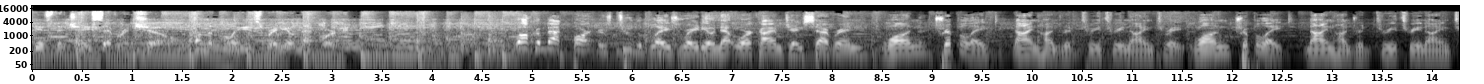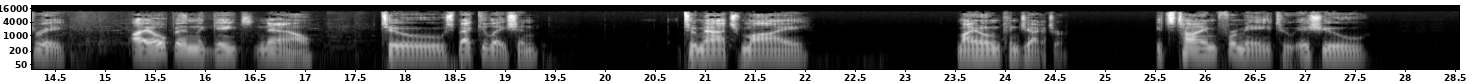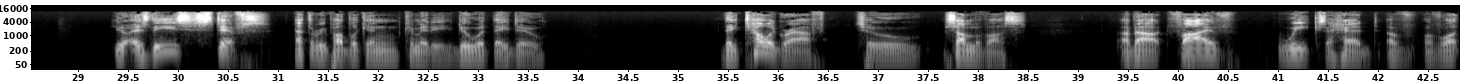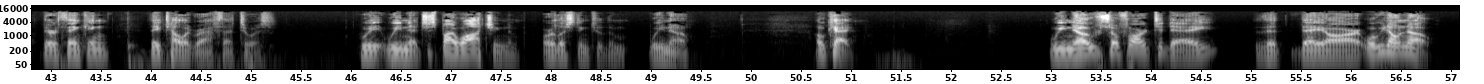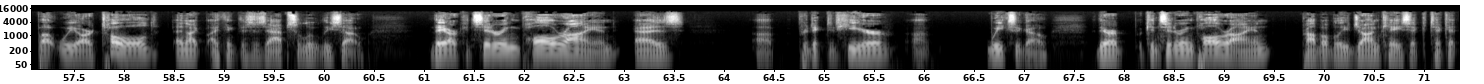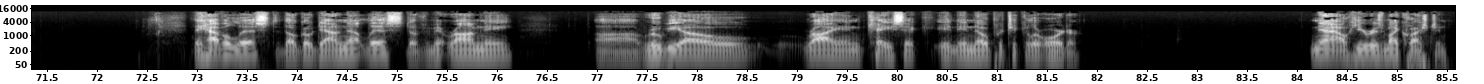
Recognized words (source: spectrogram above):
Is the Jay Severin Show on the Blaze Radio Network. Welcome back, partners, to the Blaze Radio Network. I am Jay Severin. 1 900 3393. 1 900 3393. I open the gates now to speculation to match my my own conjecture. It's time for me to issue you know, as these stiffs at the Republican committee do what they do, they telegraph to some of us about five weeks ahead of, of what they're thinking. They telegraph that to us. We, we know, just by watching them or listening to them, we know. Okay. We know so far today that they are, well, we don't know but we are told, and I, I think this is absolutely so, they are considering Paul Ryan as uh, predicted here uh, weeks ago. They're considering Paul Ryan, probably John Kasich ticket. They have a list. They'll go down that list of Mitt Romney, uh, Rubio, Ryan, Kasich, in, in no particular order. Now, here is my question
